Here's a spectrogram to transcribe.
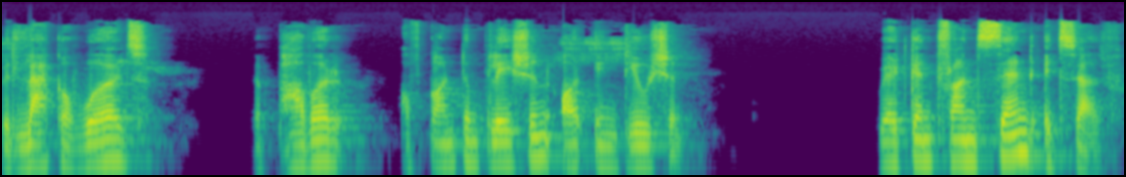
with lack of words, the power of contemplation or intuition where it can transcend itself.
